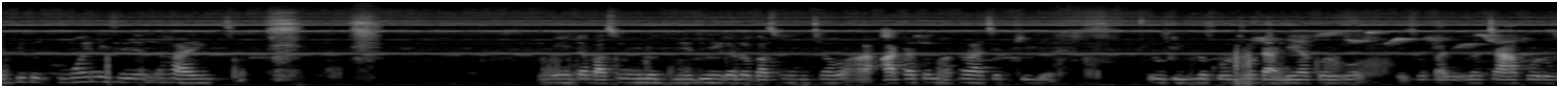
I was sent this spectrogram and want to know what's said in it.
আজকে তো ঘুমোয়নি সেই জন্য হাই হচ্ছে মেয়েটা বাসনগুলো ধুয়ে দিয়ে গেল বাসন গুছাবো আটা তো মাখা আছে ফ্রিজে। রুটিগুলো করব, ডালিয়া করব এইসব কাজগুলো, চা করব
